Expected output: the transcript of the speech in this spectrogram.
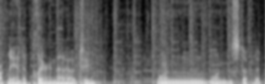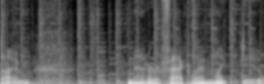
Probably end up clearing that out too. One one step at a time. Matter of fact, what I might do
